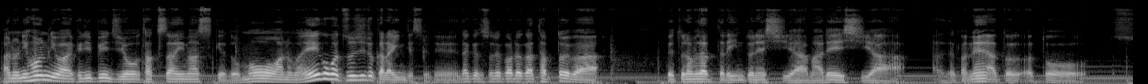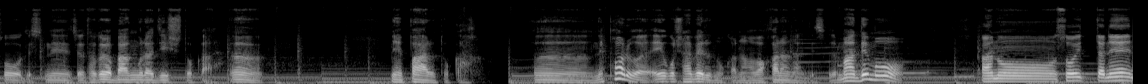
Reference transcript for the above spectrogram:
あの日本にはフィリピン人をたくさんいますけどもあのまあ英語が通じるからいいんですよね。だけどそれからが例えばベトナムだったらインドネシアマレーシアだからねあとあとそうですね。じゃあ例えばバングラディッシュとかうん。ネパールとか。うん。ネパールは英語喋るのかな？わからないですけど。まあでもあのー、そういったね、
